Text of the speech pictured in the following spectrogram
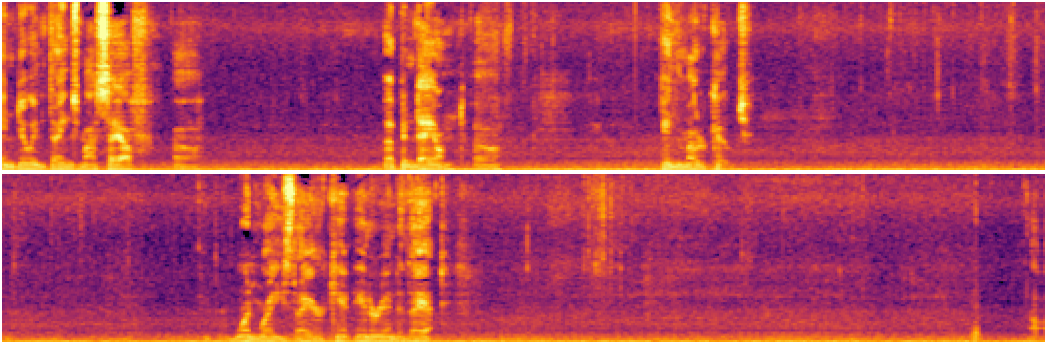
and doing things myself, uh, up and down uh, in the motor coach. one ways there, can't enter into that. I'll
